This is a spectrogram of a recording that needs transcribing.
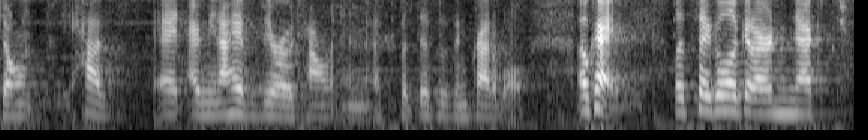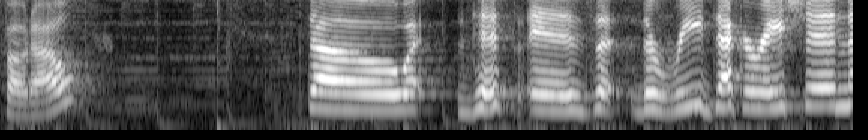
don't have. I mean, I have zero talent in this, but this is incredible. Okay, let's take a look at our next photo. So this is the redecoration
